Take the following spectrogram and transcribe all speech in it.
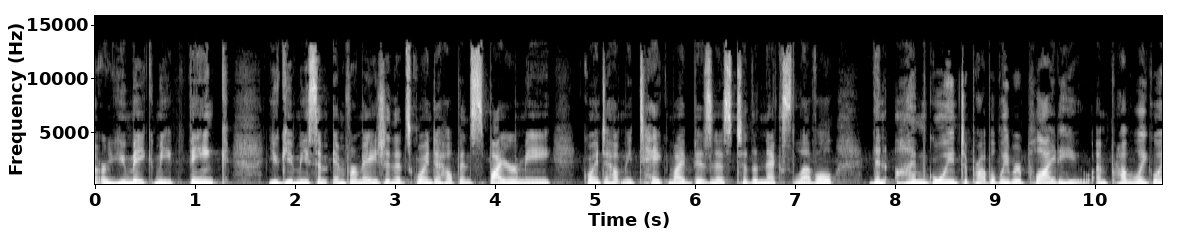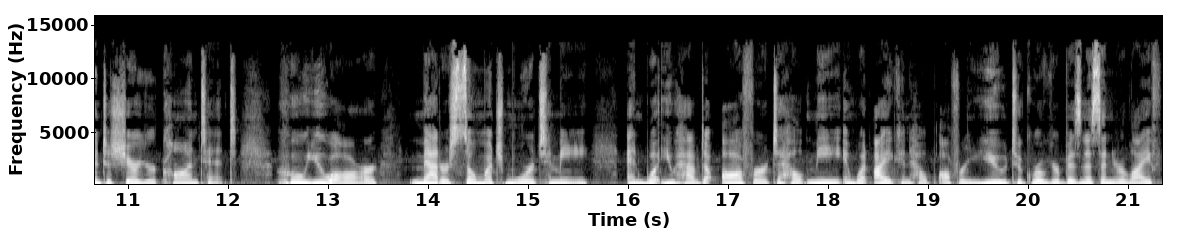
or you make me think, you give me some information that's going to help inspire me, going to help me take my business to the next level, then I'm going to probably reply to you. I'm probably going to share your content. Who you are matters so much more to me and what you have to offer to help me and what I can help offer you to grow your business and your life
